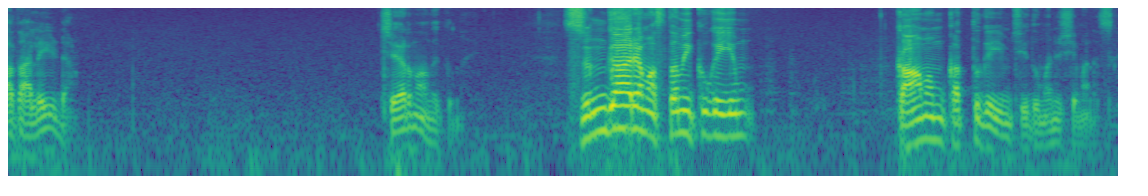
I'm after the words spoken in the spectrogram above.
അത് അലയിടാണ് ചേർന്നാണ് നിൽക്കുന്നത്. ശൃംഗാരം അസ്തമിക്കുകയും കാമം കത്തുകയും ചെയ്തു മനുഷ്യ മനസ്സിൽ.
